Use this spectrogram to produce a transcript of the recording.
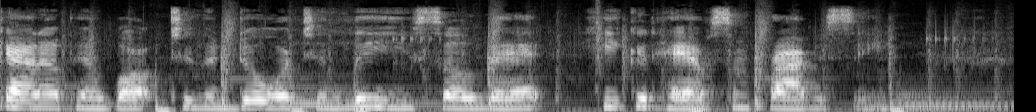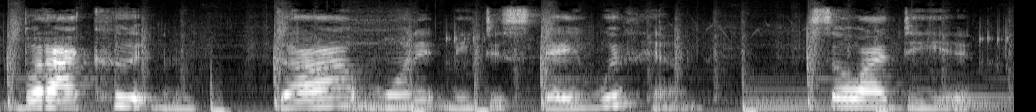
Got up and walked to the door to leave so that he could have some privacy. But I couldn't. God wanted me to stay with him. So I did.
